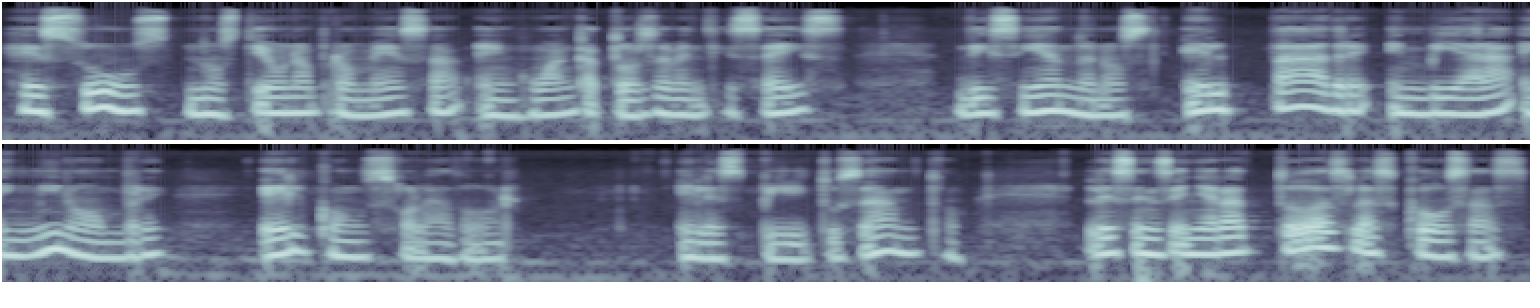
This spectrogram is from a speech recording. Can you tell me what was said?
Jesús nos dio una promesa en Juan 14, 26 diciéndonos, el Padre enviará en mi nombre el consolador, el Espíritu Santo. Les enseñará todas las cosas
